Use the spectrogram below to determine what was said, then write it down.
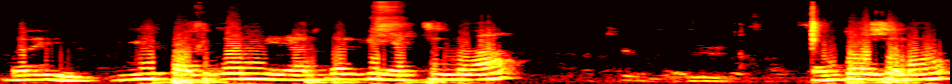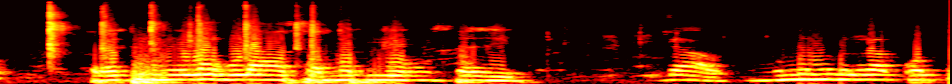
మరి ఈ పథకం మీ అందరికీ నచ్చిందా? సంతోషమా? ప్రతి నెల కూడా సన్నబియ్యం వస్తాయి. ఇక ముందు ముందుగా కొత్త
